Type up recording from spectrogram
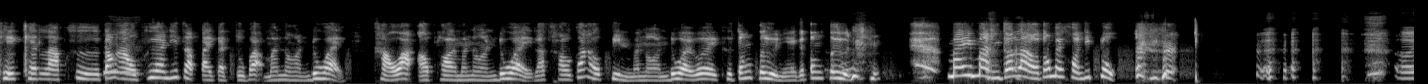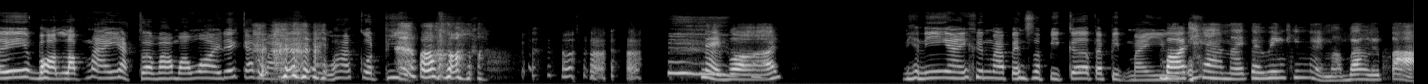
คิดเคล็ดลับคือต้องเอาเพื่อนที่จะไปกับจุ๊บอะมานอนด้วย เขาอะเอาพลอยมานอนด้วย แล้วเขาก็เอาปิ่นมานอนด้วยเว้ยคือต้องตื่นไงก็ต้องตื่น ไม่มันก็เราต้องเป็นคนที่ปลุก เอ้ย บอลรับไหมาอยากจะมาเมามอยด้วยกันไหมหรือว่ากดผิด ไหนบอสเนี่ยนี่ไงขึ้นมาเป็นสปีกเกอร์แต่ปิดไมค์อยู่บอสแชร์ไหมไปวิ่งที่ไหนมาบ้างหรือเปล่า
